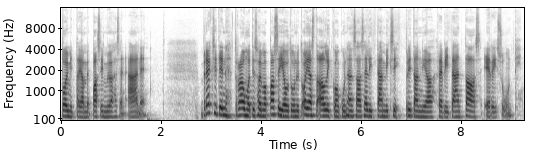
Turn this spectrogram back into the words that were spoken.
toimittajamme Pasi Myöhäsen ääneen. Brexitin traumatisoima Pasi joutuu nyt ojasta allikkoon, kun hän saa selittää, miksi Britanniaa revitään taas eri suuntiin.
